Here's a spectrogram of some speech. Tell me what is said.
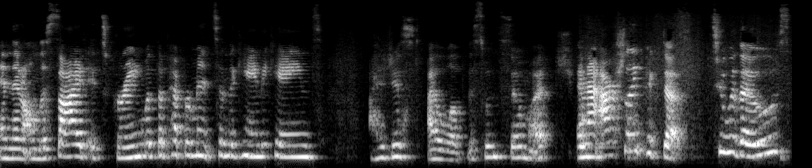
And then on the side, it's green with the peppermints and the candy canes. I just, I love this one so much. And I actually picked up two of those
